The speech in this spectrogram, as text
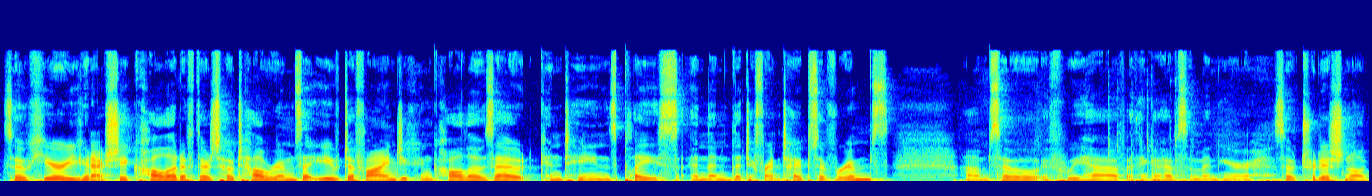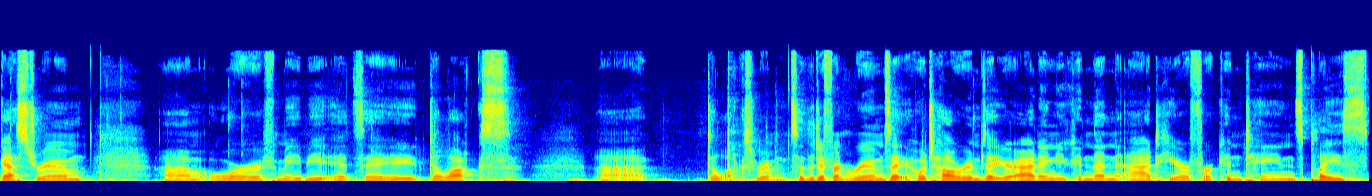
so here you can actually call out if there's hotel rooms that you've defined, you can call those out, contains place, and then the different types of rooms. Um, so if we have, I think I have some in here. So traditional guest room, um, or if maybe it's a deluxe, uh, deluxe room. So the different rooms that hotel rooms that you're adding, you can then add here for contains place.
